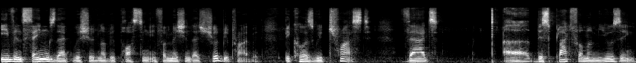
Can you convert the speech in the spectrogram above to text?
even things that we should not be posting, information that should be private, because we trust that uh, this platform I'm using,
